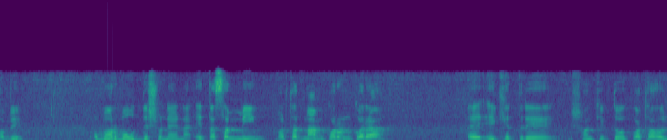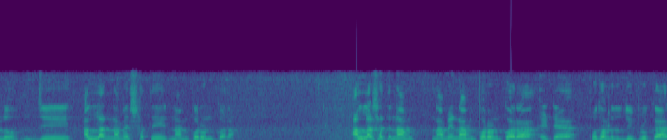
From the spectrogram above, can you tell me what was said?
হবে। মর্ম উদ্দেশ্য নেয় না। এই তাসাম্মি, অর্থাৎ নামকরণ করা এই ক্ষেত্রে সংক্ষিপ্ত কথা হলো যে আল্লাহর নামের সাথে নামকরণ করা। আল্লাহর সাথে নাম, নামে নামকরণ করা, এটা প্রধানত দুই প্রকার।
